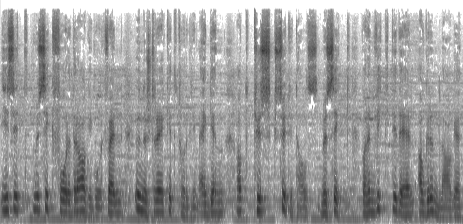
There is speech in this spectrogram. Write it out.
I sitt musikkforedrag i går kveld understreket Torgrim Eggen at tysk 70-tallsmusikk var en viktig del av grunnlaget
